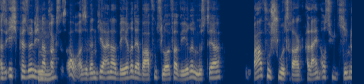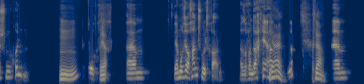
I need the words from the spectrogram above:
also ich persönlich mhm. in der mhm. Praxis auch. Also wenn hier einer wäre, der Barfußläufer wäre, müsste er Barfußschuhe tragen, allein aus hygienischen Gründen. Mhm. So. Ja. Ähm, der muss ja auch Handschuhe tragen. Also von daher. Ja, ne? klar. Ähm,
